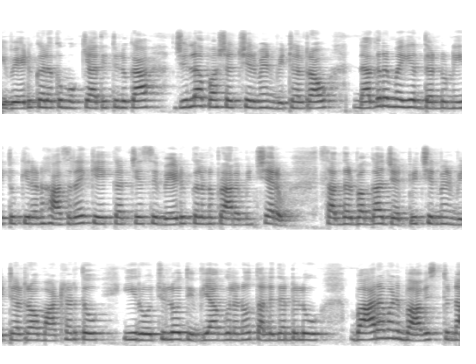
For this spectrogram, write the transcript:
ఈ వేడుకలకు ముఖ్య అతిథులుగా జిల్లా పరిషత్ చైర్మన్ విఠలరావు నగర మేయర్ దండు నీతు కిరణ్ హాజరై కేక్ కట్ చేసి వేడుకలను ప్రారంభించారు. సందర్భంగా జడ్పీ చైర్మన్ విఠలరావు మాట్లాడుతూ ఈ రోజుల్లో దివ్యాంగులను తల్లిదండ్రులు భారమని భావిస్తున్న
